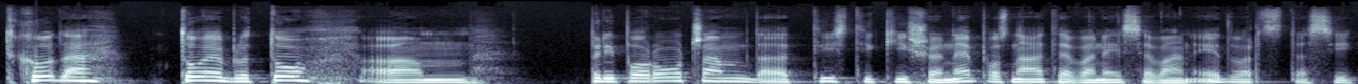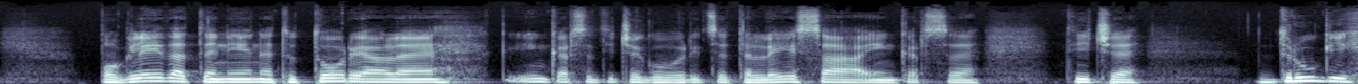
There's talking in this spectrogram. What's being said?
Tako da to je bilo to. Um, priporočam, da tisti, ki še ne poznate Vanessa Van Edwards, da si. Pogledate njene tutoriale, in kar se tiče govorice telesa, in kar se tiče drugih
